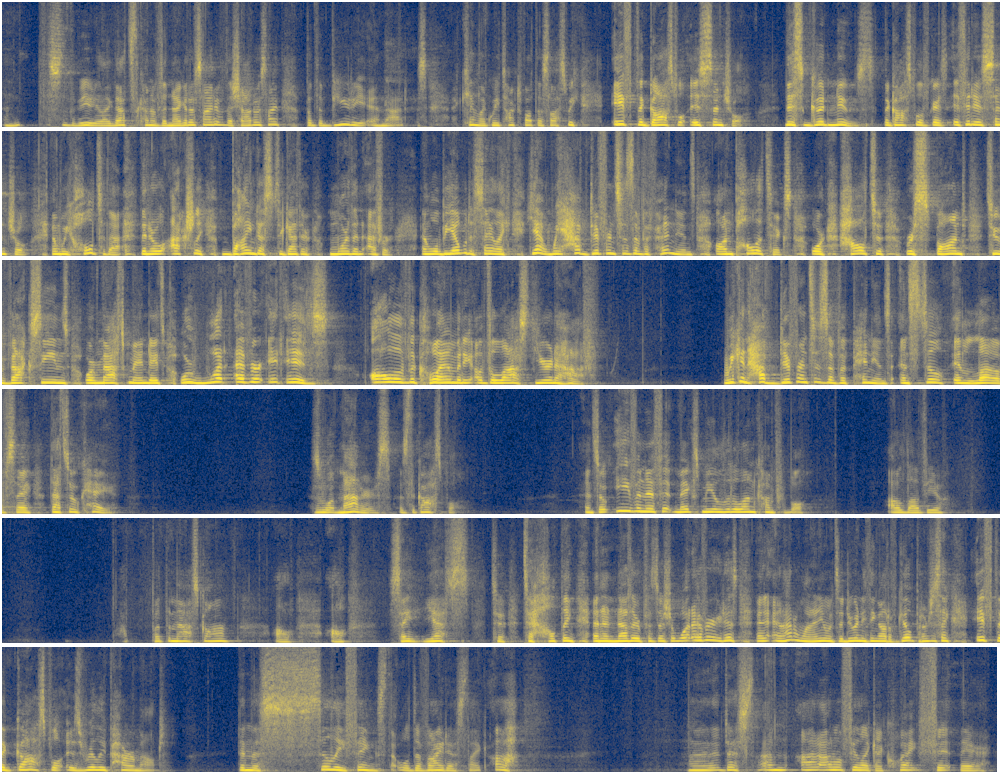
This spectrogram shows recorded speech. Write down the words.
And this is the beauty. Like, that's kind of the negative side of the shadow side. But the beauty in that is, again, like we talked about this last week, if the gospel is central, this good news, the gospel of grace, if it is central and we hold to that, then it will actually bind us together more than ever. And we'll be able to say, like, yeah, we have differences of opinions on politics or how to respond to vaccines or mask mandates or whatever it is, all of the calamity of the last year and a half. We can have differences of opinions and still, in love, say, that's okay. This is what matters is the gospel. And so, even if it makes me a little uncomfortable, I'll love you. I'll put the mask on. I'll, I'll say yes to, to helping in another position, whatever it is. And, and I don't want anyone to do anything out of guilt, but I'm just saying if the gospel is really paramount, then the silly things that will divide us, like, ah, oh, I'm, I don't feel like I quite fit there.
